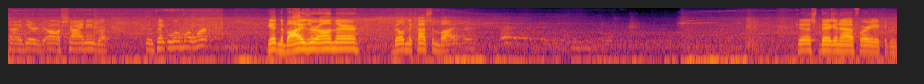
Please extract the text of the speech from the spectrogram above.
Trying to get her all shiny, but it's gonna take a little more work. Getting the visor on there, building the custom visor. Just big enough where you can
